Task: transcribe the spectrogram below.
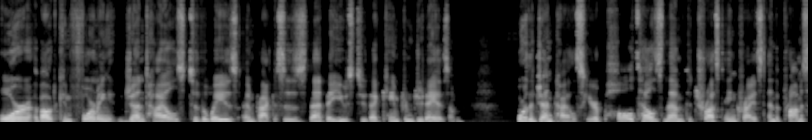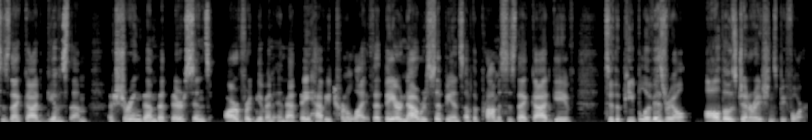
or about conforming Gentiles to the ways and practices that they used to that came from Judaism. For the Gentiles here, Paul tells them to trust in Christ and the promises that God gives them, assuring them that their sins are forgiven and that they have eternal life, that they are now recipients of the promises that God gave to the people of Israel all those generations before.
